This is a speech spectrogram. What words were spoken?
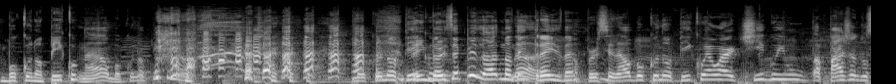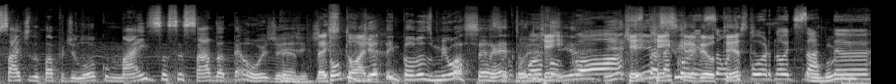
Boku no Pico. Não, Boku no Pico não. Boku no Pico. Tem dois episódios, não, tem três, né? Por sinal, Boku no Pico é o artigo e o- a página do site do Papo de Louco mais acessado até hoje, aí, É, gente. Da todo história. dia tem pelo menos mil acessos. É, todo Quando dia. gosta Quem- quem escreveu o texto? de pornô de Satã.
